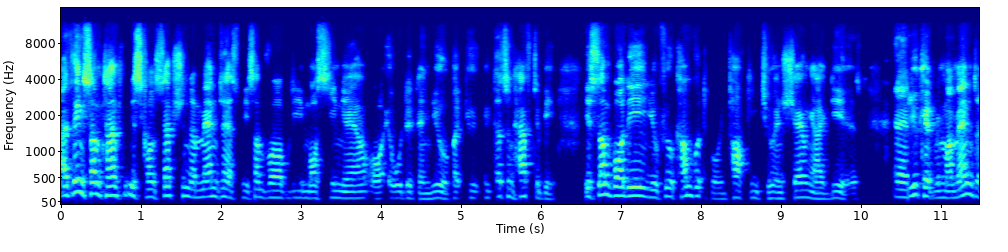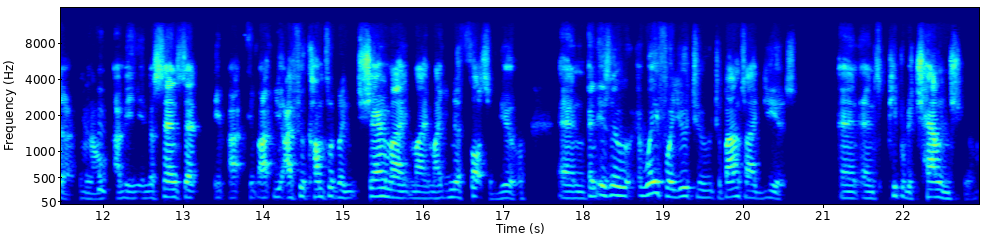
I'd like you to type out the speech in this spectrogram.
I think sometimes misconception a mentor has to be somebody more senior or older than you, but you, it doesn't have to be. It's somebody you feel comfortable in talking to and sharing ideas. And you can be my mentor, you know, I mean, in the sense that if I, if I, I feel comfortable in sharing my, my, my inner thoughts with you, and, and it's a, a way for you to, to bounce ideas and, and people to challenge you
